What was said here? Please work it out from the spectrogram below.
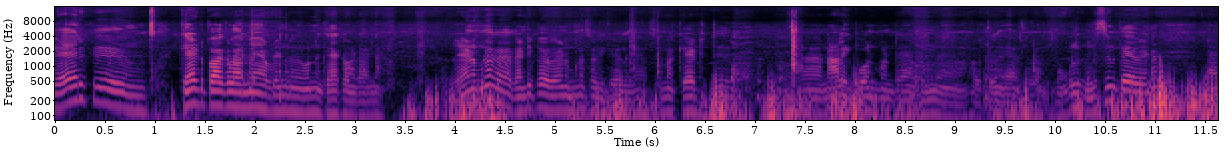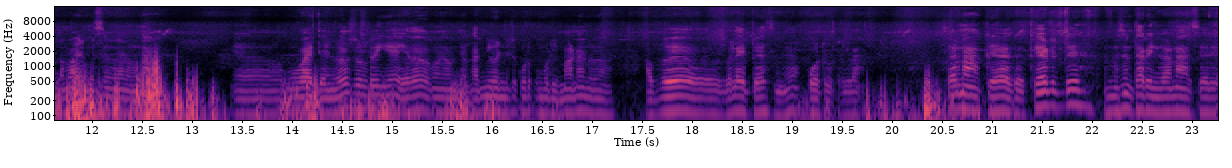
பேருக்கு கேட்டு பார்க்கலாமே அப்படின்னு ஒன்றும் கேட்க வேண்டாண்ணா வேணும்னா கண்டிப்பாக வேணும்னா சொல்லி கேளுங்க. சும்மா கேட்டுட்டு நாளைக்கு ஃபோன் பண்ணுறேன் அப்படின்னு ஒருத்தருங்க யாரும் உங்களுக்கு மிஷின் தேவைன்னா நான் இந்த மாதிரி மிஷின் வேணும்னா மூவாயிரத்தி ஐநூறுரூவா சொல்கிறீங்க ஏதோ கொஞ்சம் கொஞ்சம் கம்மி பண்ணிட்டு கொடுக்க முடியுமான்னு அப்போவே விலையை பேசுங்க போட்டு விட்டுடலாம் சரி நான் கே கேட்டுட்டு மிஷின் தரீங்களாண்ணா சரி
